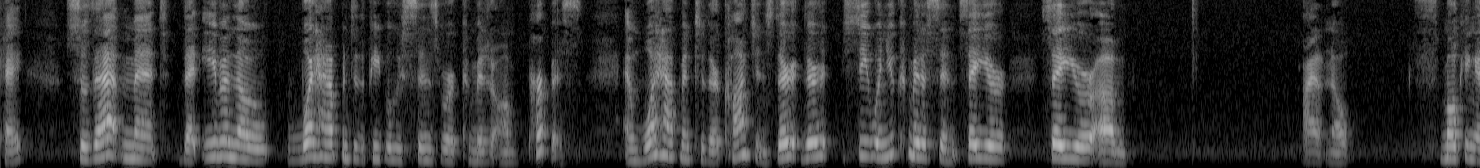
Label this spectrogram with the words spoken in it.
Okay? So that meant that even though what happened to the people whose sins were committed on purpose and what happened to their conscience, they're, they're, see, when you commit a sin, say you're, say you're, um, I don't know, smoking a,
